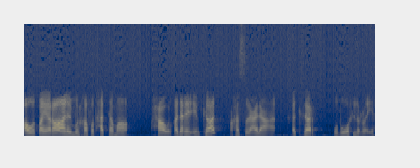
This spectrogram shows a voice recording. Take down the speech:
أو الطيران المنخفض حتى ما أحاول قدر الإمكان أحصل على أكثر وضوح للرؤية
